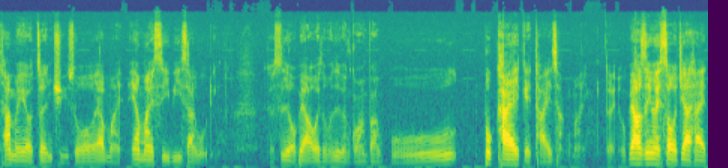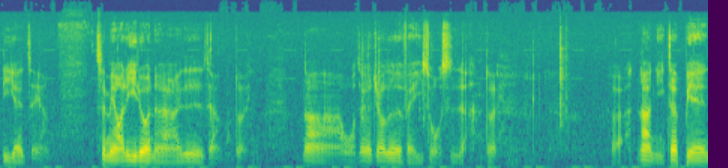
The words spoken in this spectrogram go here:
他没有争取说要买要卖 CB 三五零，可是我不知道为什么日本官方不不开给台厂卖。对，我不知道是因为售价太低还是怎样，是没有利润呢，还是这样？对，那我这个就是匪夷所思啊，对，那你这边，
